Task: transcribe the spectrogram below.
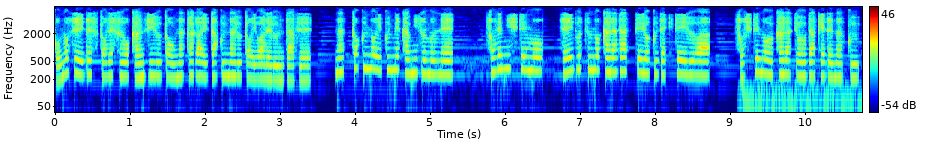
このせいでストレスを感じるとお腹が痛くなると言われるんだぜ。納得のいくメカニズムね。それにしても、生物の体ってよくできているわ。そして脳から腸だけでなく、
